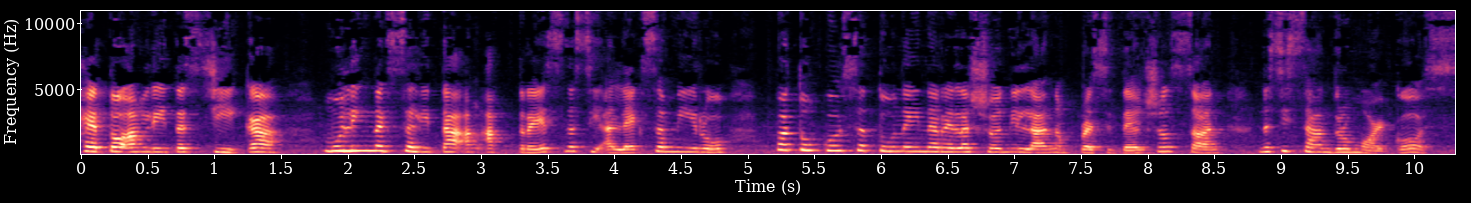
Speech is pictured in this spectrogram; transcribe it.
Heto ang latest chika. Muling nagsalita ang aktres na si Alexa Miro patungkol sa tunay na relasyon nila ng presidential son na si Sandro Marcos.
